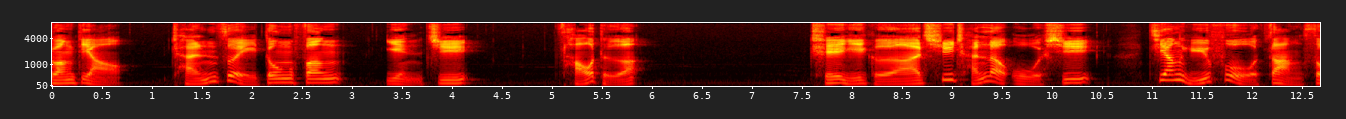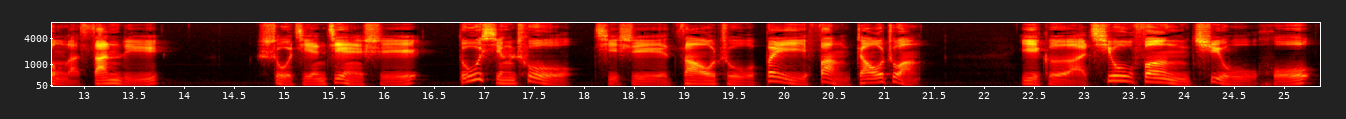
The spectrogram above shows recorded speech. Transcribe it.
双调沉醉东风，隐居。曹德。吃一阁屈沉了五须，将渔父葬送了三驴。树间见时，独醒处，岂是遭诛被放招状？一个秋风去五湖，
